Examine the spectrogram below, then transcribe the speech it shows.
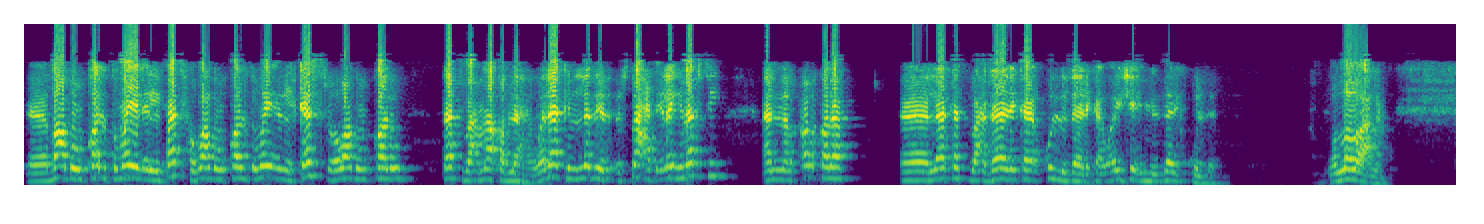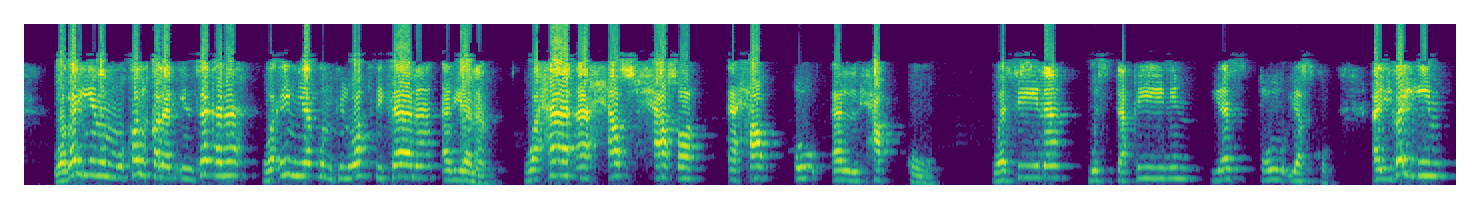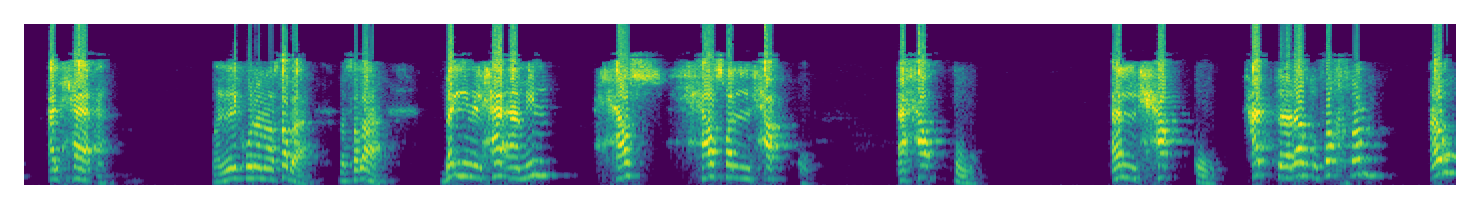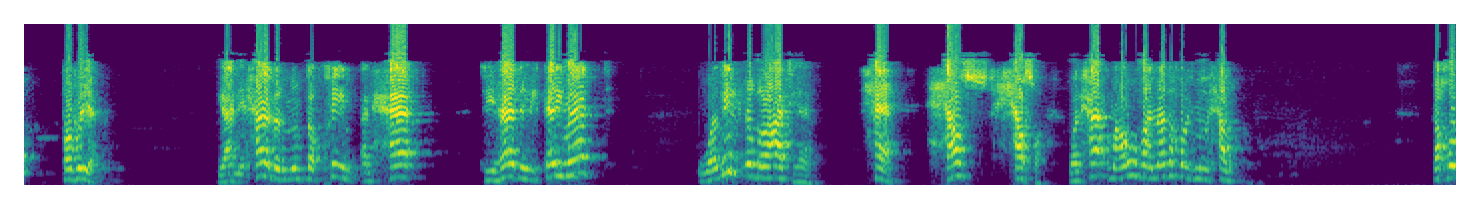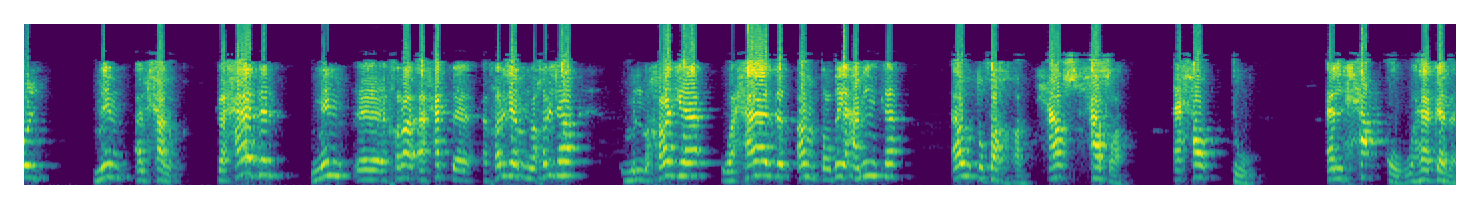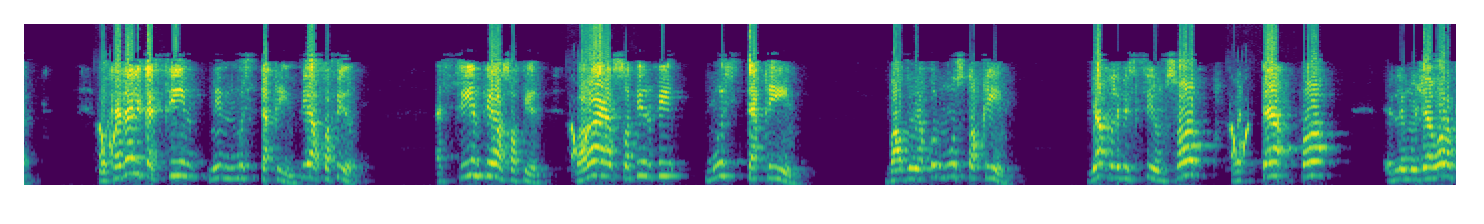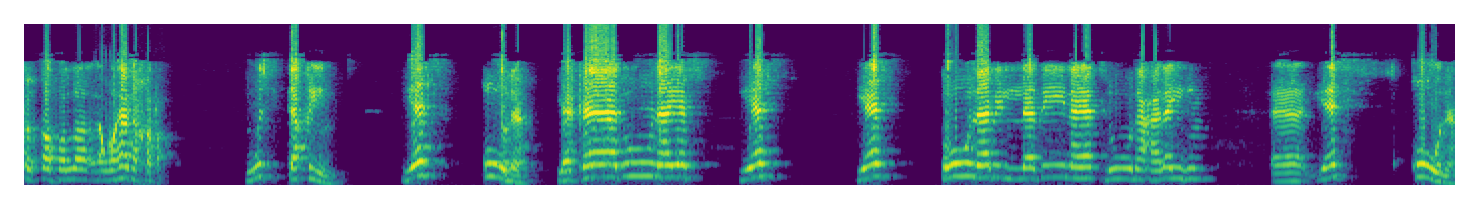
آه، بعضهم قال تميل إلى الفتح. وبعضهم قال تميل إلى الكسر. وبعضهم قالوا تتبع ما قبلها. ولكن الذي ارتاحت إليه نفسي أن القلقلة آه، لا تتبع ذلك كل ذلك أو أي شيء من ذلك كله. والله أعلم. وبين مقلقلا إن سكن وإن يكن في الوقف كان أبينا. وحاء حص حص أحق الحق. وسين مستقيم يسطو يسقط. أي بين الحاء. ولذلك هنا نصبها نصبها. بين الحاء من حص حص الحق. أحق. الحق. حتى لا تفخم أو تضيع. يعني حاذر من تفخيم الحاء في هذه الكلمات ومن إضراعتها حاء حص حص والحاء معروفة أنها تخرج من الحلق تخرج من الحلق. فحاذر من آه، حتى خرجها من مخرجها من مخرجها وحاذر أن تضيع منك أو تفخم حص حص أحط. الحق. وهكذا. وكذلك السين من مستقيم. فيها صفير. السين فيها صفير. وراعي الصفير في مستقيم. بعض يقول مستقيم. يقلب السين صاد والتاء طاء لمجاورة القاف والله وهذا خطأ. مستقيم. يسقون. يكادون يس يس يسقون بالذين يتلون عليهم آه، يسقون.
